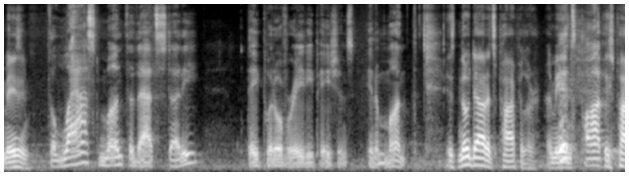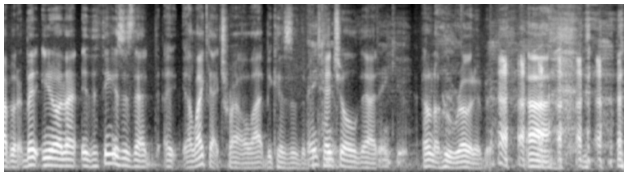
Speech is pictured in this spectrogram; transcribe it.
Amazing. The last month of that study, they put over 80 patients in a month. It's no doubt it's popular. I mean, it's popular. It's popular. But you know, and I, the thing is, is that I, I, like that trial a lot because of the Thank potential you. that. Thank you. I don't know who wrote it, but. Uh,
